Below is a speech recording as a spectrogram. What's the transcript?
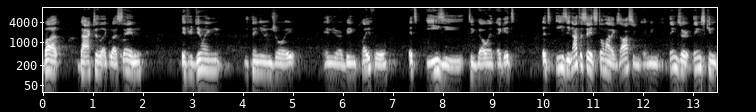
but back to like what i was saying if you're doing the thing you enjoy and you're being playful it's easy to go in like it's it's easy not to say it's still not exhausting i mean things are things can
